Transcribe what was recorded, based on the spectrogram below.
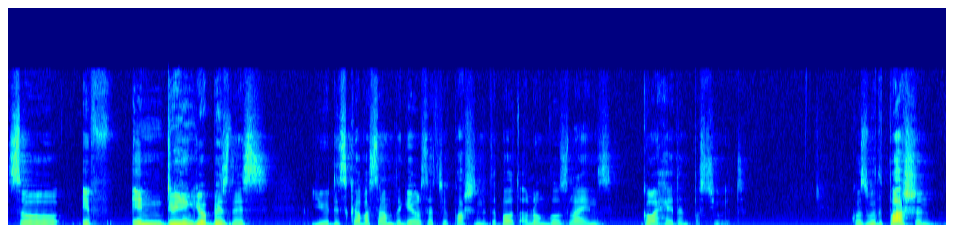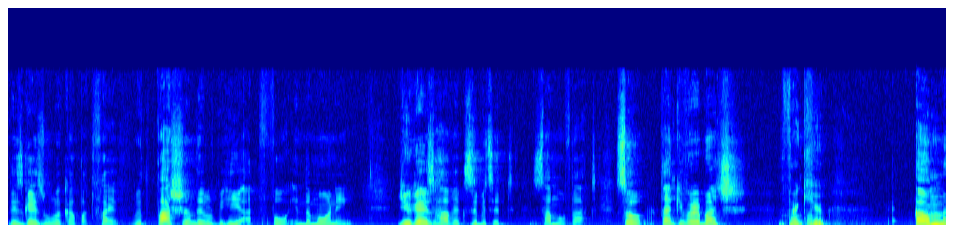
So if in doing your business, you discover something else that you're passionate about along those lines, go ahead and pursue it. Because with passion, these guys will wake up at 5. With passion, they will be here at 4 in the morning. You guys have exhibited some of that. So thank you very much. Thank you. Um,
